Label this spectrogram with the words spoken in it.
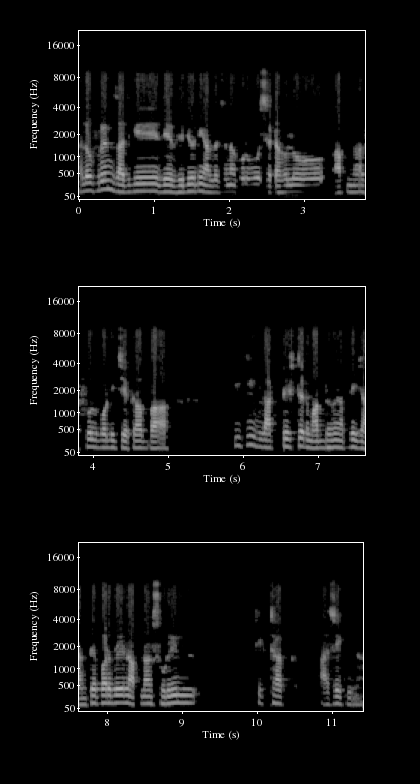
হ্যালো ফ্রেন্ডস আজকে যে ভিডিও নিয়ে আলোচনা করব, সেটা হলো আপনার ফুল বডি চেক বা কি কি ব্লাড টেস্টের মাধ্যমে আপনি জানতে পারবেন, আপনার শরীর ঠিকঠাক আছে কি না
